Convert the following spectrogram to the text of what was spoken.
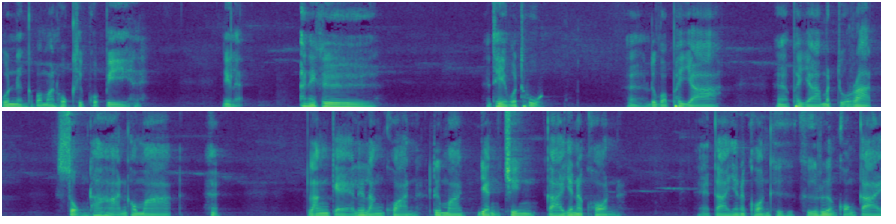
คนหนึ่งก็ประมาณหกสิบกว่าปี นี่แหละ อันนี้คือเทวทูตหรือว่าพญาพญามัจจุราช ส่งทหารเข้ามาลังแก่หรือลังควานหรือมาแย่งชิง กายนคร กายนครคือคือเรื่องของกาย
